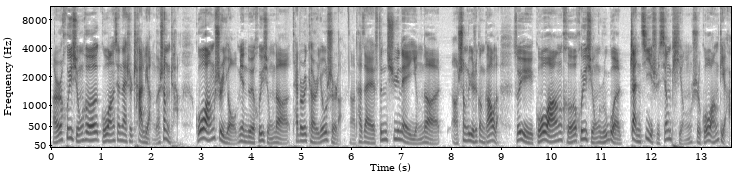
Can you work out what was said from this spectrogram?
而灰熊和国王现在是差两个胜场。国王是有面对灰熊的 tiebreaker 优势的啊，他在分区内赢的。啊，胜率是更高的，所以国王和灰熊如果战绩是相平，是国王第二。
